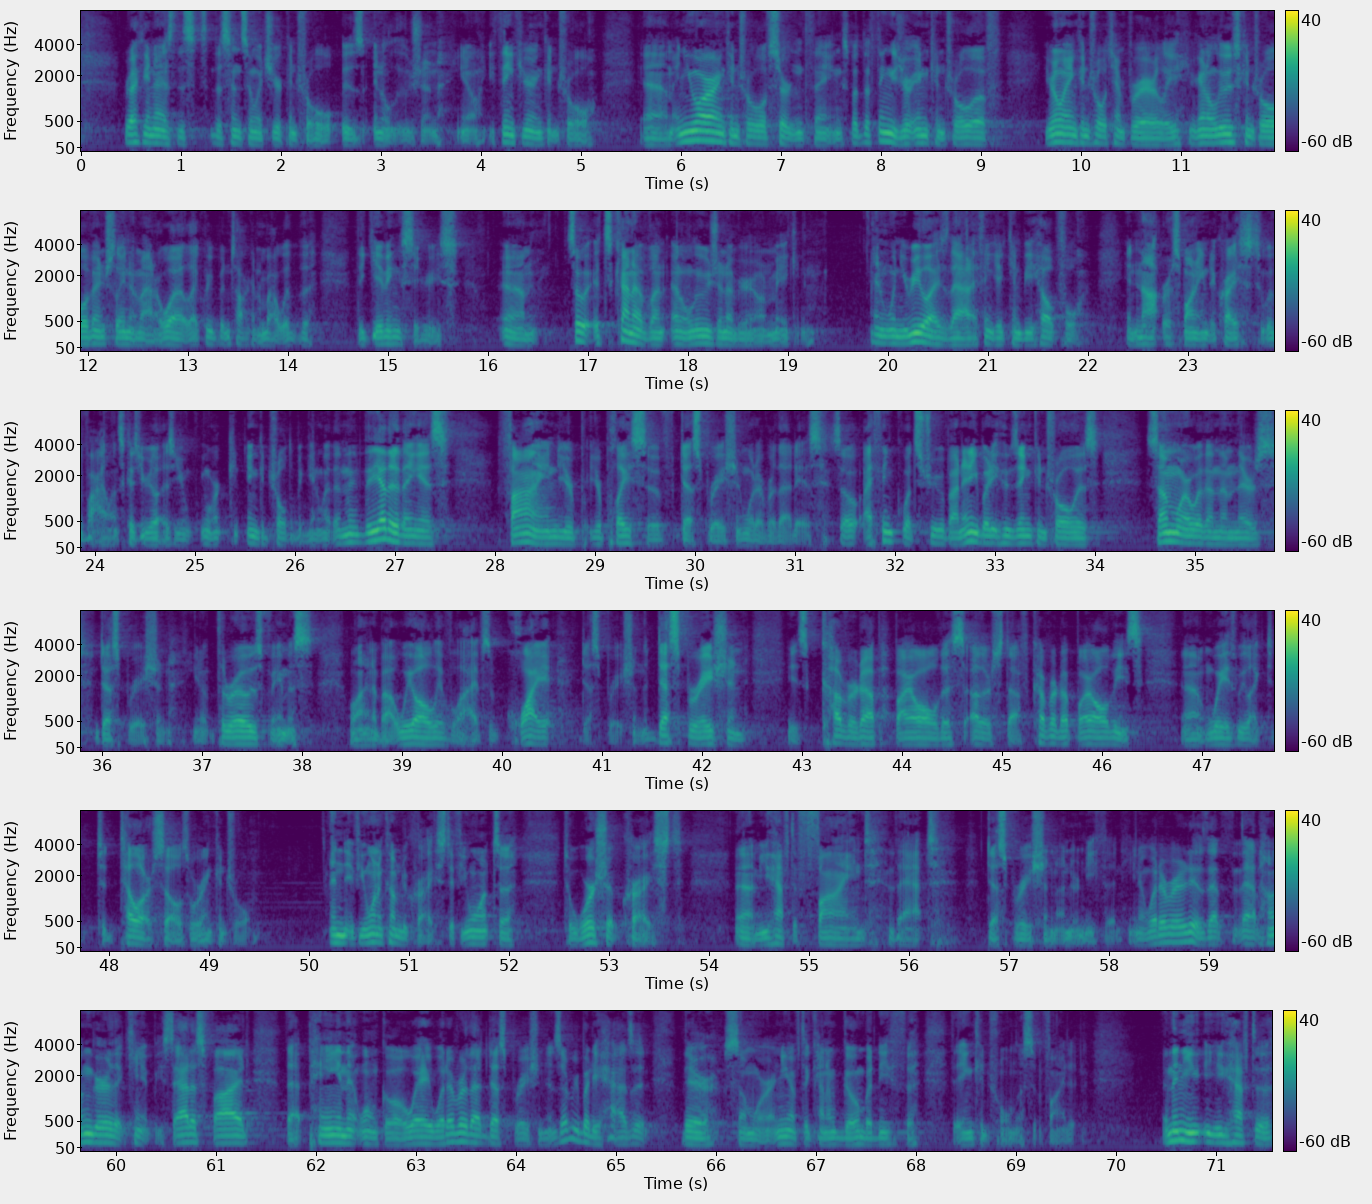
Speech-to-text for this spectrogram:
recognize this, the sense in which your control is an illusion. You know, you think you're in control, um, and you are in control of certain things, but the things you're in control of you're only in control temporarily. You're going to lose control eventually, no matter what, like we've been talking about with the, the giving series. Um, so it's kind of an, an, illusion of your own making. And when you realize that, I think it can be helpful in not responding to Christ with violence because you realize you, weren't in control to begin with. And the other thing is, find your, your place of desperation, whatever that is. So I think what's true about anybody who's in control is somewhere within them there's desperation. You know, Thoreau's famous line about we all live lives of quiet desperation. The desperation is covered up by all this other stuff, covered up by all these um, ways we like to, to, tell ourselves we're in control. And if you want to come to Christ, if you want to, to worship Christ, um, you have to find that desperation underneath it. You know, whatever it is, that, that hunger that can't be satisfied, that pain that won't go away, whatever that desperation is, everybody has it there somewhere. And you have to kind of go beneath the, the incontrolness and find it. And then you, you have to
